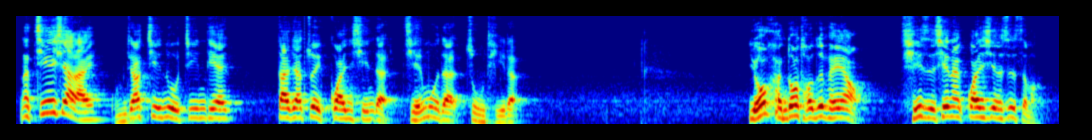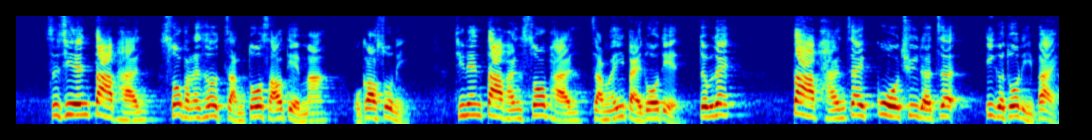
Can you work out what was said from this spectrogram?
那接下来，我们就要进入今天大家最关心的节目的主题了。有很多投资朋友其实现在关心的是什么？是今天大盘收盘的时候涨多少点吗？我告诉你，今天大盘收盘涨了一百多点，对不对？大盘在过去的这一个多礼拜，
